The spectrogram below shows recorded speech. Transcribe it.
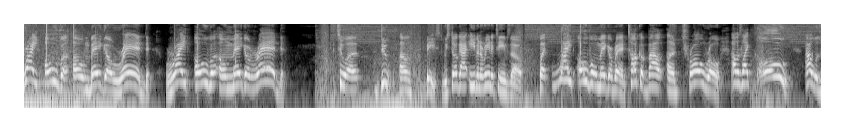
Right over Omega Red. Right over Omega Red. To a dupe of Beast. We still got even arena teams though. But right over Omega Red. Talk about a troll roll. I was like, oh! I was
